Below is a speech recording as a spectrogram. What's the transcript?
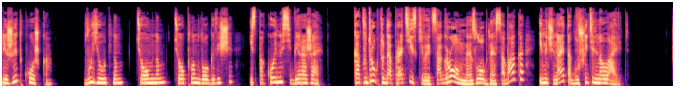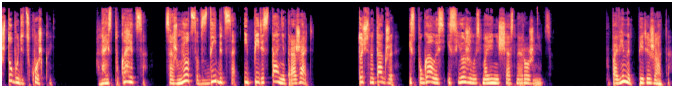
лежит кошка в уютном, темном, теплом логовище и спокойно себе рожает. Как вдруг туда протискивается огромная злобная собака и начинает оглушительно лаять. Что будет с кошкой? Она испугается, сожмется, вздыбится и перестанет рожать. Точно так же испугалась и съежилась моя несчастная роженица. Пуповина пережата.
